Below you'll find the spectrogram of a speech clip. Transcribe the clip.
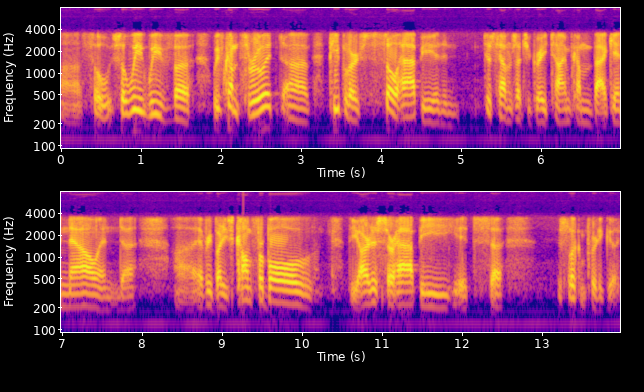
Uh, so so we we've uh, we've come through it. Uh, people are so happy and, and just having such a great time coming back in now, and uh, uh, everybody's comfortable. The artists are happy. It's uh, it's looking pretty good.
